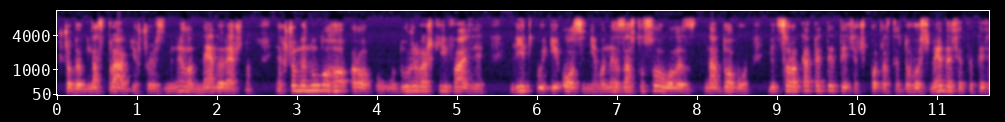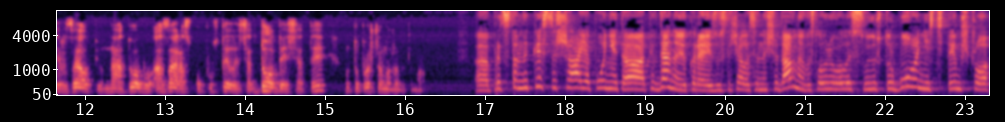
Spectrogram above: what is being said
щоб насправді щось змінило, недоречно. Якщо минулого року у дуже важкій фазі літку і осені вони застосовували на добу від 45 тисяч почасти до 80 тисяч залпів на добу, а зараз опустилися до 10, ну то про що може бути мова? Е, Представники США, Японії та Південної Кореї зустрічалися нещодавно і висловлювали свою стурбованість тим, що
